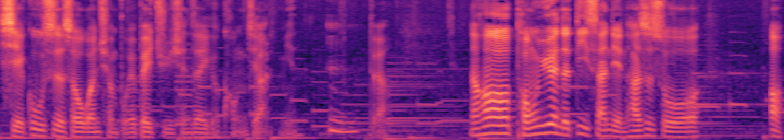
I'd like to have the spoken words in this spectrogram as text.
写故事的时候完全不会被局限在一个框架里面。嗯，对啊。然后彭于晏的第三点，他是说，哦，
